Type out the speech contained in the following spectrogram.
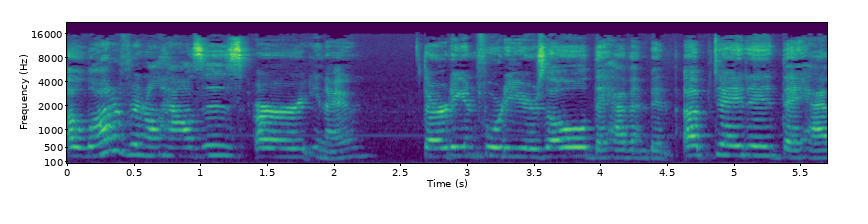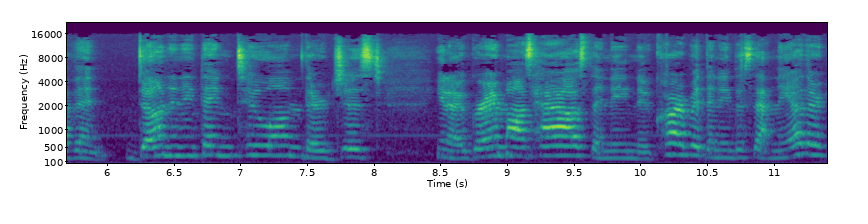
a lot of rental houses are, you know, 30 and 40 years old. They haven't been updated. They haven't done anything to them. They're just, you know, grandma's house. They need new carpet. They need this, that, and the other.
